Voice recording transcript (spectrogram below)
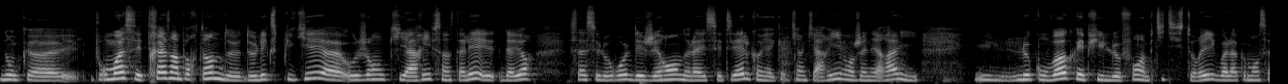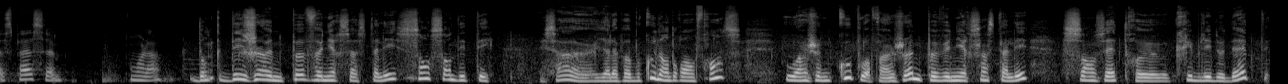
Donc, euh, pour moi, c'est très important de, l'expliquer aux gens qui arrivent s'installer. Et d'ailleurs, ça, c'est le rôle des gérants de la SCTL. Quand il y a quelqu'un qui arrive, en général, ils le convoquent et puis ils le font un petit historique, voilà comment ça se passe. Voilà. Donc des jeunes peuvent venir s'installer sans s'endetter. Et ça, il n'y en a pas beaucoup d'endroits en France où un jeune couple, enfin un jeune, peut venir s'installer sans être criblé de dettes.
